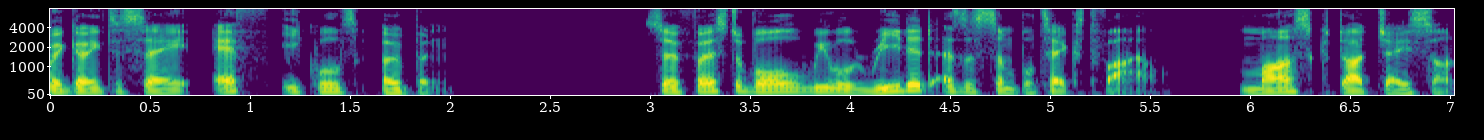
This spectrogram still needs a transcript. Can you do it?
We're going to say f equals open. So first of all, we will read it as a simple text file mask.json.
